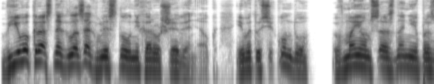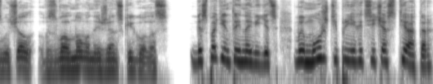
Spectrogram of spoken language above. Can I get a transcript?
В его красных глазах блеснул нехороший огонек, и в эту секунду в моем сознании прозвучал взволнованный женский голос. «Господин тайновидец, вы можете приехать сейчас в театр?»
